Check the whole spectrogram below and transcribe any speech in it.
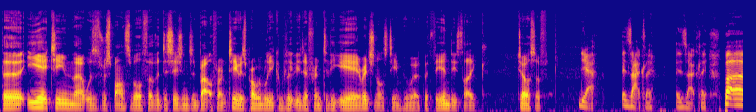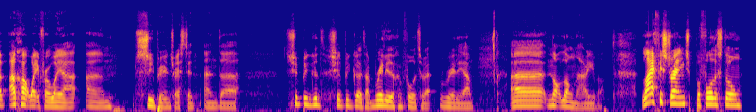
the EA team that was responsible for the decisions in Battlefront 2 is probably completely different to the EA Originals team who work with the indies, like Joseph. Yeah, exactly, exactly. But uh, I can't wait for a way out. Um, super interesting and uh, should be good. Should be good. I'm really looking forward to it. Really am. Uh, not long now either. Life is Strange Before the Storm.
